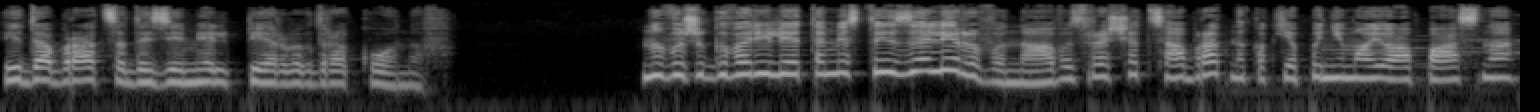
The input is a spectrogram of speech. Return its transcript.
и добраться до земель первых драконов. Но вы же говорили, это место изолировано, а возвращаться обратно, как я понимаю, опасно.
